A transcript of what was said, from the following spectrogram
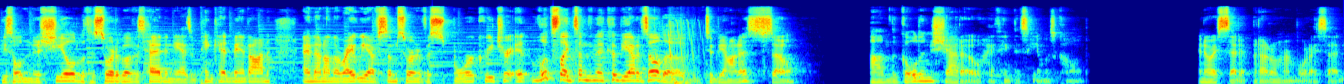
He's holding a shield with a sword above his head, and he has a pink headband on. And then on the right, we have some sort of a spore creature. It looks like something that could be out of Zelda, to be honest. So, um, the Golden Shadow, I think this game was called. I know I said it, but I don't remember what I said.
